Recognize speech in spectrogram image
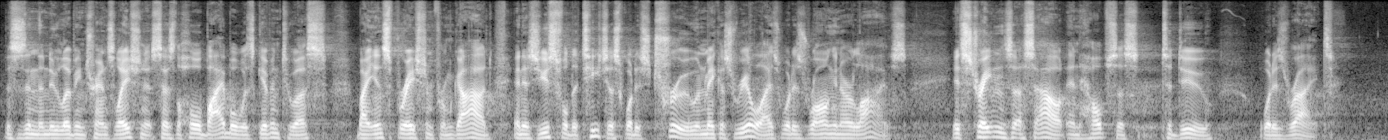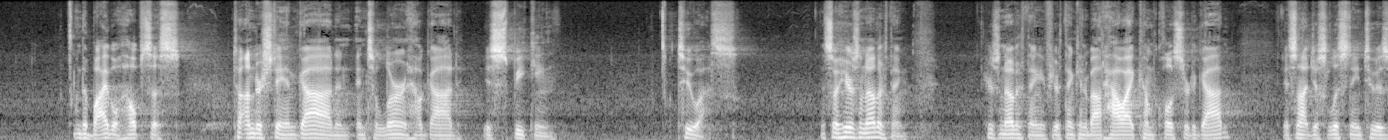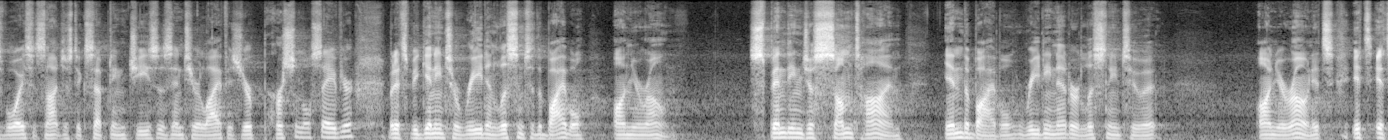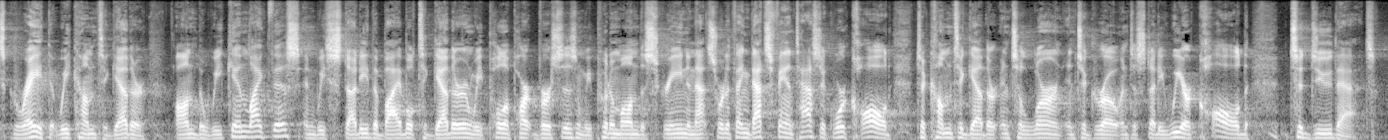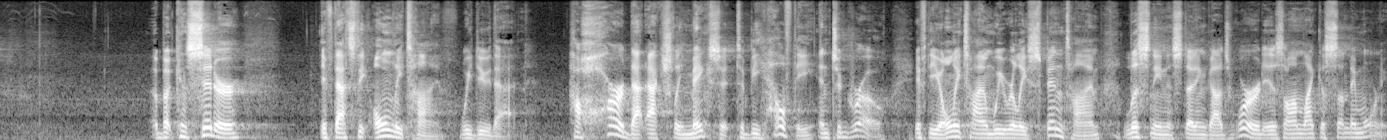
This is in the New Living Translation. It says, The whole Bible was given to us by inspiration from God and is useful to teach us what is true and make us realize what is wrong in our lives. It straightens us out and helps us to do what is right. The Bible helps us to understand God and, and to learn how God is speaking to us. And so here's another thing. Here's another thing. If you're thinking about how I come closer to God, it's not just listening to his voice, it's not just accepting Jesus into your life as your personal Savior, but it's beginning to read and listen to the Bible on your own. Spending just some time in the Bible, reading it or listening to it on your own. It's, it's, it's great that we come together on the weekend like this and we study the Bible together and we pull apart verses and we put them on the screen and that sort of thing. That's fantastic. We're called to come together and to learn and to grow and to study. We are called to do that. But consider if that's the only time we do that, how hard that actually makes it to be healthy and to grow. If the only time we really spend time listening and studying God's Word is on like a Sunday morning.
